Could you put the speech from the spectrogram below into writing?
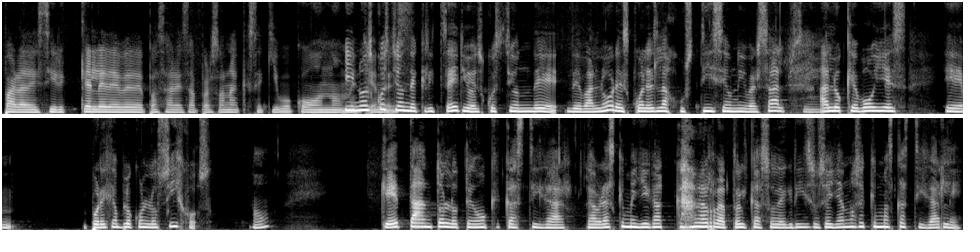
para decir qué le debe de pasar a esa persona que se equivocó o no. Y no es cuestión de criterio, es cuestión de, valores, cuál es la justicia universal. A lo que voy es, eh, por ejemplo, con los hijos, ¿no? ¿Qué tanto lo tengo que castigar? La verdad es que me llega cada rato el caso de Gris, o sea, ya no sé qué más castigarle.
